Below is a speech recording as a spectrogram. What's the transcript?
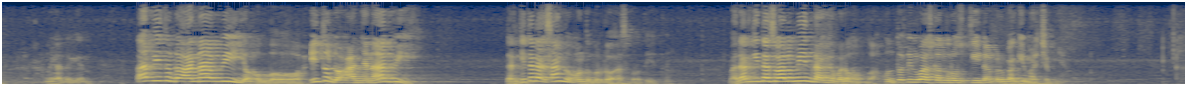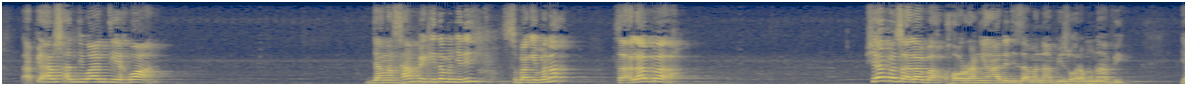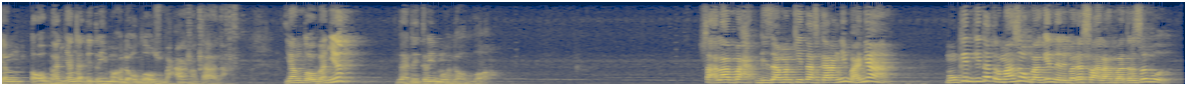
Lihat kan. Tapi itu doa Nabi, ya Allah. Itu doanya Nabi. Dan kita tidak sanggup untuk berdoa seperti itu. Padahal kita selalu minta kepada Allah untuk diluaskan rezeki dan berbagai macamnya. Tapi harus hati-hati, ikhwan. Jangan sampai kita menjadi sebagaimana Sa'labah. Siapa Sa'labah? Orang yang ada di zaman Nabi, seorang munafik yang taubatnya nggak diterima oleh Allah Subhanahu wa taala. Yang taubatnya nggak diterima oleh Allah. Salabah di zaman kita sekarang ini banyak. Mungkin kita termasuk bagian daripada salabah tersebut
